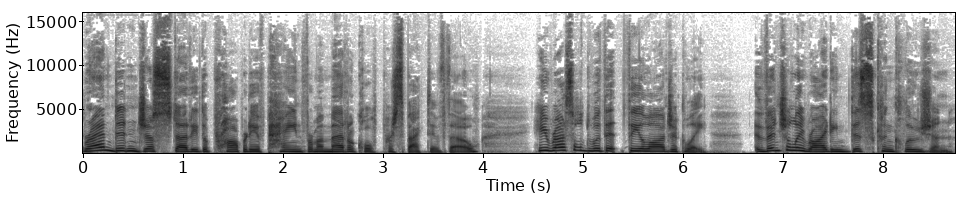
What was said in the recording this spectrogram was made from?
Brand didn't just study the property of pain from a medical perspective, though. He wrestled with it theologically, eventually writing this conclusion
